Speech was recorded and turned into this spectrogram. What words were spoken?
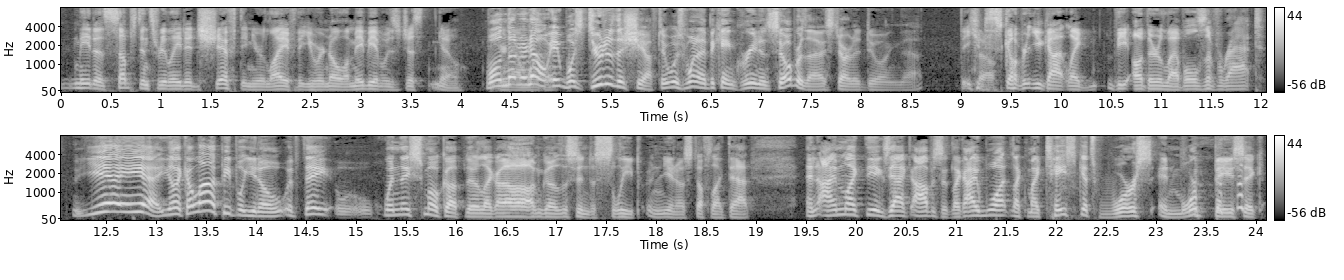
made a substance related shift in your life that you were no maybe it was just you know Well, no, no, no. It was due to the shift. It was when I became green and sober that I started doing that. That you So- discovered you got like the other levels of Ratt. Yeah, yeah, yeah. You're like a lot of people, you know, if they when they smoke up, they're like, "Oh, I'm going to listen to sleep" and you know, stuff like that. And I'm like the exact opposite. Like I want like my taste gets worse and more basic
